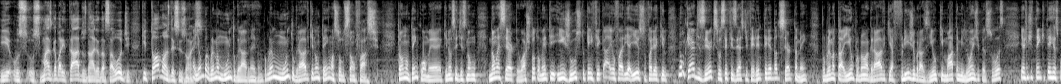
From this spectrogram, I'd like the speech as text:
e os, os mais gabaritados na área da saúde que tomam as decisões. É, e é um problema muito grave, né, Ivan? Um problema muito grave que não tem uma solução fácil. Então não tem como. É que não se disse, não, não é certo. Eu acho totalmente injusto quem fica, ah, eu faria isso, faria aquilo. Não quer dizer que se você fizesse diferente teria dado certo também. O problema está aí, é um problema grave que aflige o Brasil, que mata milhões de pessoas e a gente tem que ter responsabilidade.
